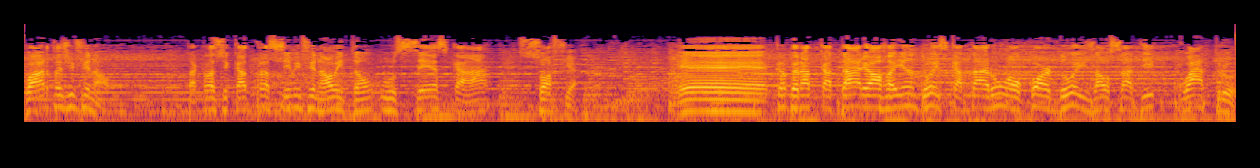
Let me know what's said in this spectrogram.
quartas de final. Está classificado para a semifinal, então, o CSKA Sofia. É, Campeonato Qatar, Al Rayyan 2, Qatar 1, Alcor 2, Al Sadiq 4.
